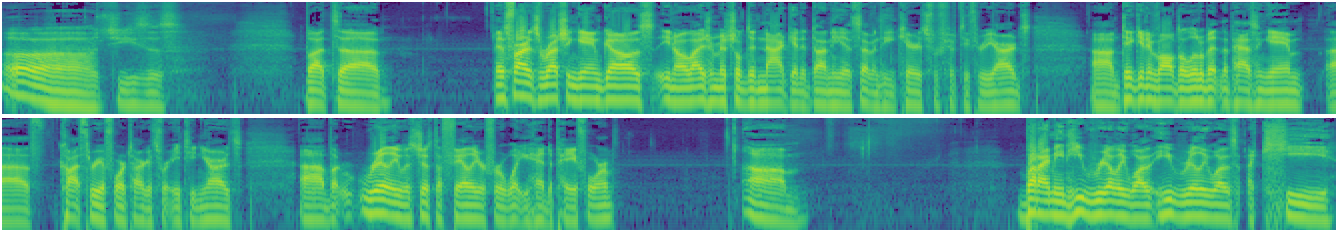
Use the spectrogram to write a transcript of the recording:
oh, Jesus. But uh, as far as the rushing game goes, you know, Elijah Mitchell did not get it done. He had 17 carries for 53 yards. Um, did get involved a little bit in the passing game, uh, caught three or four targets for 18 yards uh, but really was just a failure for what you had to pay for him. Um, but I mean, he really was he really was a key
